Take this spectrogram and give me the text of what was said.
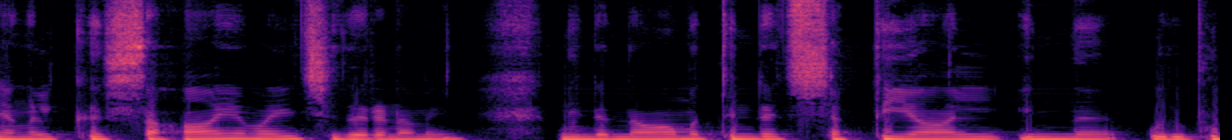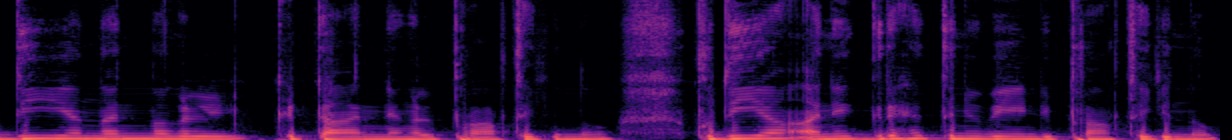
ഞങ്ങൾക്ക് സഹായം അയച്ചു തരണമേ. നിന്റെ നാമത്തിന്റെ ശക്തിയാൽ ഇന്ന് ഒരു പുതിയ നന്മകൾ കിട്ടാൻ ഞങ്ങൾ പ്രാർത്ഥിക്കുന്നു. പുതിയ അനുഗ്രഹത്തിനു വേണ്ടി പ്രാർത്ഥിക്കുന്നു.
